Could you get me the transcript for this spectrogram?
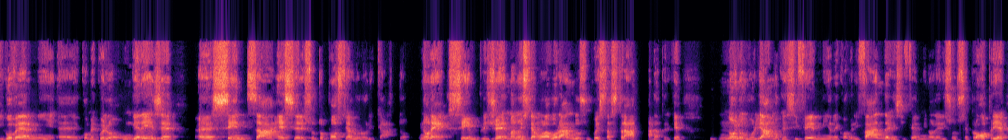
i governi eh, come quello ungherese eh, senza essere sottoposti al loro ricatto. Non è semplice, ma noi stiamo lavorando su questa strada perché noi non vogliamo che si fermi il recovery fund, che si fermino le risorse proprie.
